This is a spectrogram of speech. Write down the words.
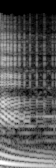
Hmm.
